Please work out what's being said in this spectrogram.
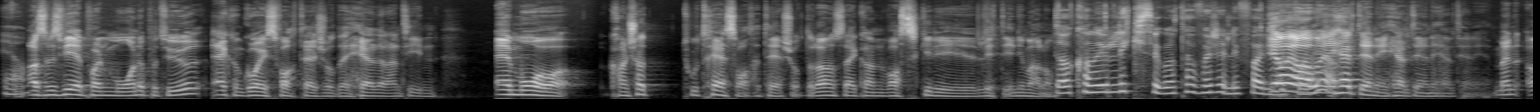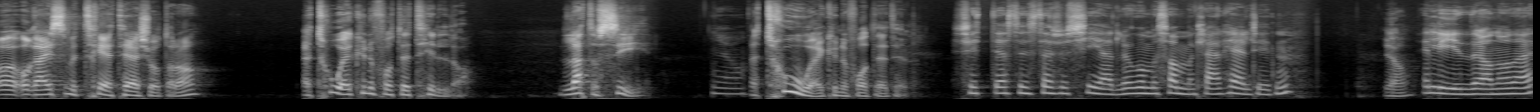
Ja. Altså Hvis vi er på en måned på tur, jeg kan gå i svart T-skjorte hele den tiden. Jeg må kanskje ha to-tre svarte T-skjorter, da, så jeg kan vaske de litt innimellom. Da kan du like så godt ha forskjellige farger Ja, ja, men jeg er helt enig. helt enig, helt enig. Men å, å reise med tre T-skjorter, da Jeg tror jeg kunne fått det til, da. Lett å si. Ja. Jeg tror jeg kunne fått det til. Shit, jeg syns det er så kjedelig å gå med samme klær hele tiden. Ja. Jeg lider av noe der.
